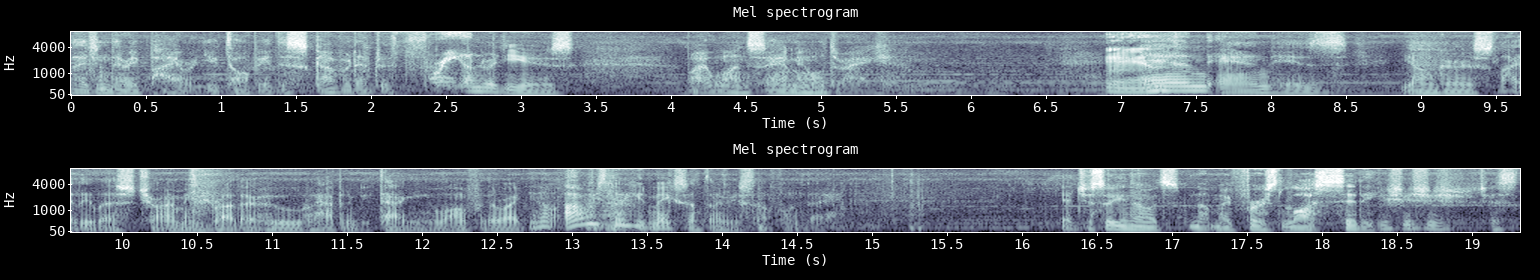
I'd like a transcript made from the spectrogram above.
legendary pirate utopia discovered after 300 years by one Samuel Drake. And and his younger, slightly less charming brother who happened to be tagging along for the ride. You know, I always knew you'd make something of yourself one day. Yeah, just so you know, it's not my first lost city. You should, should, should just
